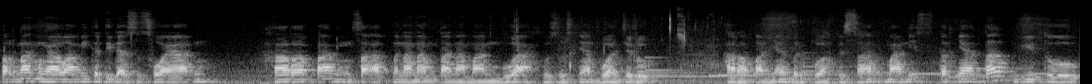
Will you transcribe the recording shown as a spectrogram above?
pernah mengalami ketidaksesuaian harapan saat menanam tanaman buah, khususnya buah jeruk. Harapannya berbuah besar, manis, ternyata begitu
